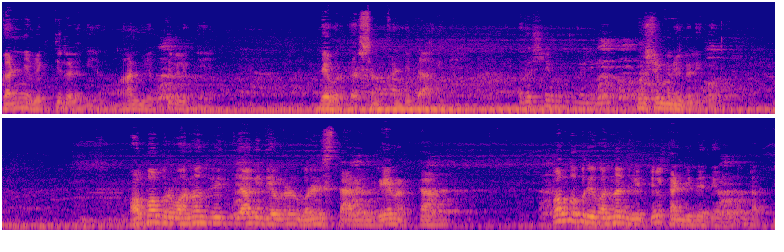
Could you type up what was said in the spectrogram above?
ಗಣ್ಯ ವ್ಯಕ್ತಿಗಳಿಗೆ ಮಹಾನ್ ವ್ಯಕ್ತಿಗಳಿಗೆ ದೇವರ ದರ್ಶನ ಖಂಡಿತ ಆಗಿದೆ. ಋಷಿ ಮುನಿಗಳಿಗೆ ಒಬ್ಬೊಬ್ಬರು ಒಂದೊಂದು ರೀತಿಯಾಗಿ ದೇವರನ್ನು ವರ್ಣಿಸ್ತಾರೆ ಅಂದರೆ ಏನರ್ಥ? ಒಬ್ಬೊಬ್ಬರಿಗೆ ಒಂದೊಂದು ರೀತಿಯಲ್ಲಿ ಕಂಡಿದೆ ದೇವರು ಅಂತ ಅರ್ಥ.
